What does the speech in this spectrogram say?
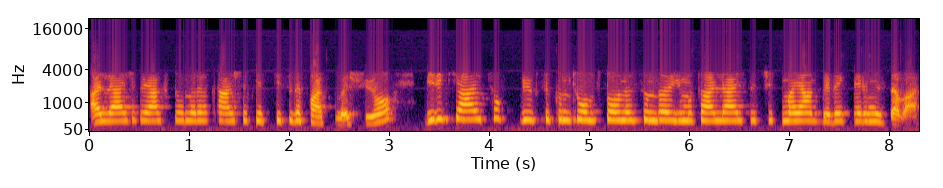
Alerjik reaksiyonlara karşı tepkisi de farklılaşıyor. Bir iki ay çok büyük sıkıntı olup sonrasında yumurta alerjisi çıkmayan bebeklerimiz de var.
